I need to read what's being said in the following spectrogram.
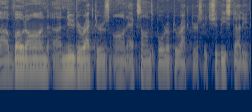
uh, vote on uh, new directors on Exxon's board of directors. It should be studied.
